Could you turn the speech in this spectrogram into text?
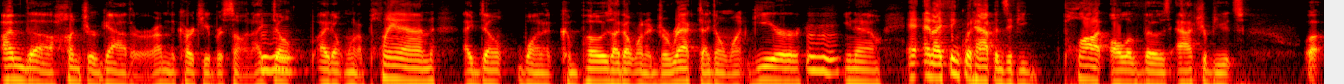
I'm the hunter gatherer. I'm the Cartier Bresson. I mm-hmm. don't, I don't want to plan. I don't want to compose. I don't want to direct. I don't want gear. Mm-hmm. You know, and, and I think what happens if you plot all of those attributes. Well,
